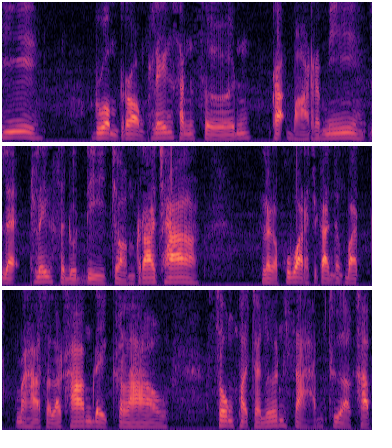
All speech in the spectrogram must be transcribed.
ธีร่วมร้องเพลงสรรเสริญ พระบารมี และเพลงสดุดดีจอมราชา และกับผู้ว่าราชการจังหวัดมหาสารคามได้กล่าว ทรงพระเจริญสามเถื่อครับ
